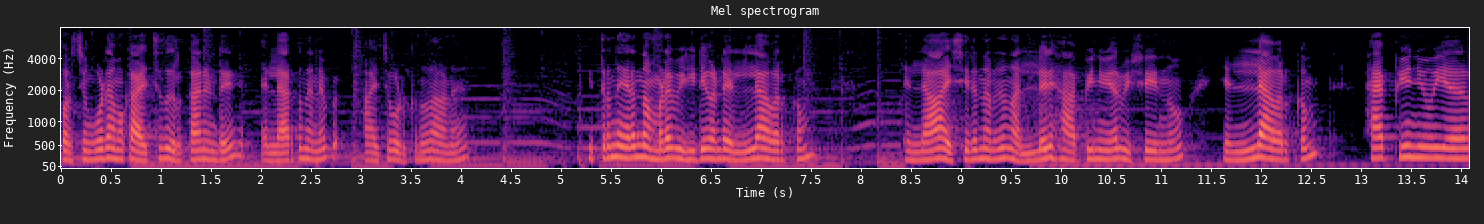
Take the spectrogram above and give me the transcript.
കുറച്ചും കൂടെ നമുക്ക് അയച്ചു തീർക്കാനുണ്ട്. എല്ലാവർക്കും തന്നെ അയച്ചു കൊടുക്കുന്നതാണ്. ഇത്ര നേരം നമ്മുടെ വീഡിയോ കണ്ട എല്ലാവർക്കും എല്ലാ ഐശ്വര്യം നിറഞ്ഞ നല്ലൊരു ഹാപ്പി ന്യൂ ഇയർ വിഷ് ചെയ്യുന്നു. എല്ലാവർക്കും ഹാപ്പി ന്യൂ ഇയർ.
